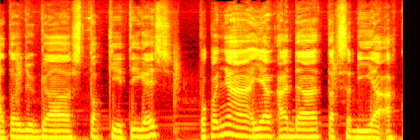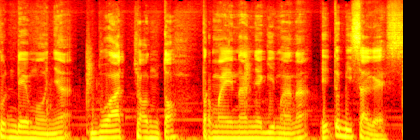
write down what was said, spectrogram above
atau juga Stock Kitty guys. Pokoknya yang ada tersedia akun demonya buat contoh permainannya gimana itu bisa guys.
